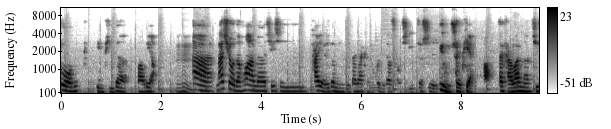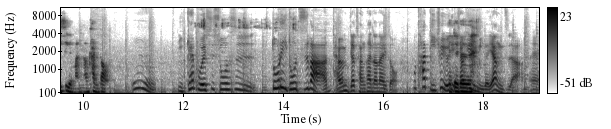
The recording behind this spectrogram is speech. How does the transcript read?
做饼皮的包料。嗯哼，那 nacho 的话呢，其实它有一个名字，大家可能会比较熟悉，就是玉米脆片。哦，在台湾呢，其实也蛮常看到的。哦，你该不会是说是多利多汁吧？台湾比较常看到那一种。哦，它的确有点像玉米的样子啊，哎，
